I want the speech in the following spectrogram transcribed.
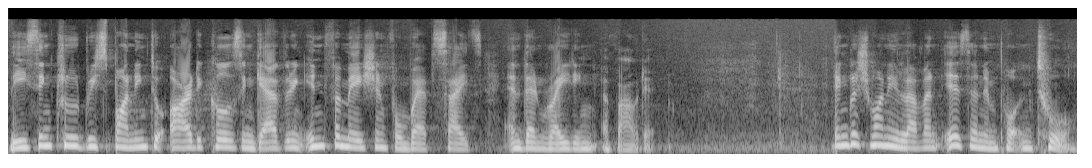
These include responding to articles and gathering information from websites and then writing about it. English 111 is an important tool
